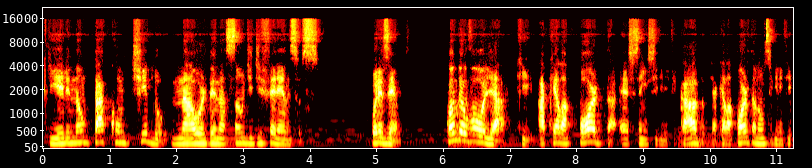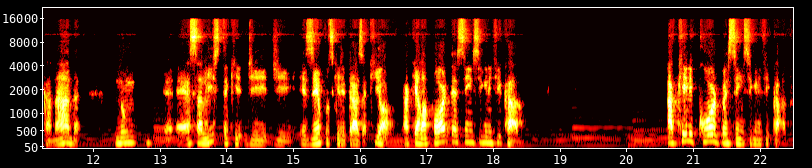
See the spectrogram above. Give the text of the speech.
que ele não está contido na ordenação de diferenças. Por exemplo, quando eu vou olhar que aquela porta é sem significado, que aquela porta não significa nada, num, é, é essa lista que, de, de exemplos que ele traz aqui, ó, aquela porta é sem significado. Aquele corpo é sem significado.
